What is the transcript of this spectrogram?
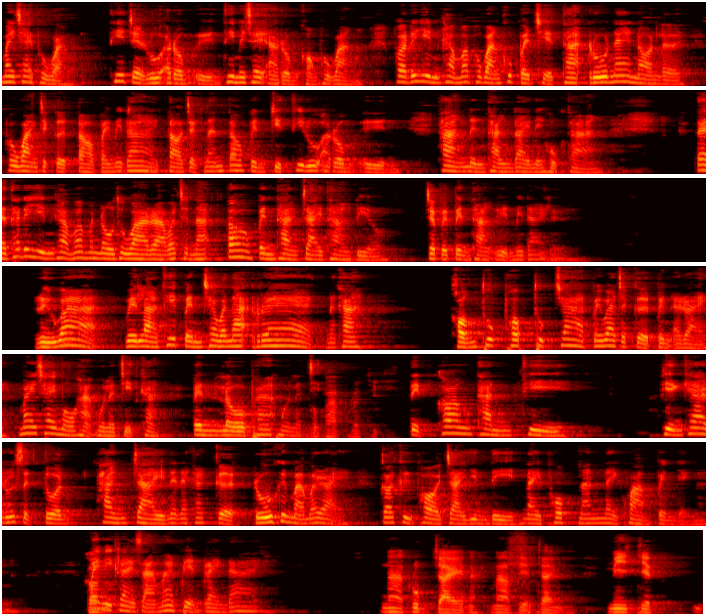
ไม่ใช่ผวังที่จะรู้อารมณ์อื่นที่ไม่ใช่อารมณ์ของผวัง พอได้ยินคำว่าผวังคุปเฉทะรู้แน่นอนเลยผวังจะเกิดต่อไปไม่ได้ ต่อจากนั้นต้องเป็นจิตที่รู้อารมณ์อื่น ทางหนึ่งทางใดในหกทาง แต่ถ้าได้ยินคำว่ามโนทวาราวชนะต้องเป็นทางใจทางเดียว จะไปเป็นทางอื่นไม่ได้เลย หรือว่าเวลาที่เป็นชวนะแรกนะคะ ของทุกภพทุกชาติไม่ว่าจะเกิดเป็นอะไร ไม่ใช่โมหะมูลจิตค่ะ เป็นโลภะมูลจิตภาคพระจิต ติดข้องทันที เพียงแค่รู้สึกตัวทางใจเนี่ยนะคะ เกิดรู้ขึ้นมาเมื่อไหร่ ก็คือพอใจยินดีในภพนั้นในความเป็นอย่างนั้น ไม่มีใครสามารถเปลี่ยนแปลงได้น่ากลุ้มใจนะน่าเสียใจ มีจิต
